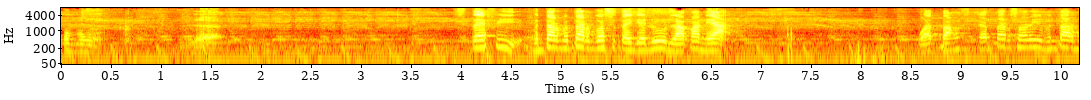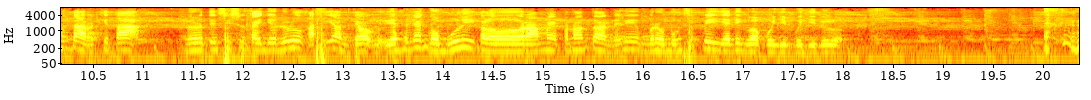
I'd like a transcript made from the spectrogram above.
Hubung. Steffi, bentar-bentar gua Jo dulu 8 ya. Buat Bang Skater, sorry bentar-bentar kita nurutin si Sutejo dulu kasihan cowok biasanya gue bully kalau rame penonton ini berhubung sepi jadi gue puji-puji dulu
